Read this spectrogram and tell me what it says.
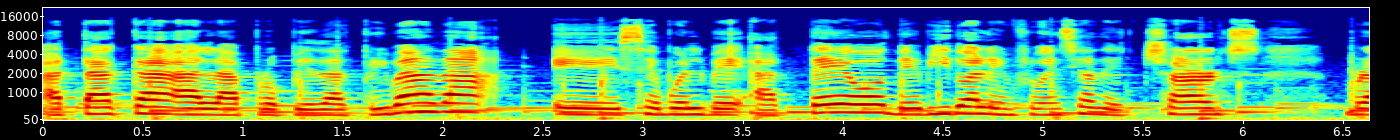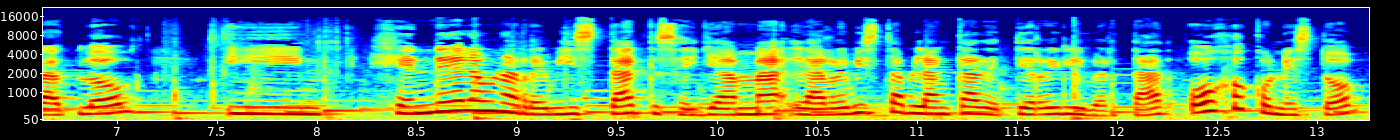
Ataca a la propiedad privada, eh, se vuelve ateo debido a la influencia de Charles Bradlaugh y genera una revista que se llama La Revista Blanca de Tierra y Libertad. Ojo con esto,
